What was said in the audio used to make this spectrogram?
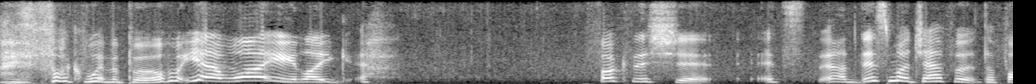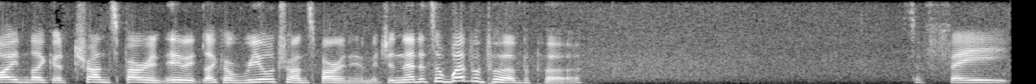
Fuck WebP Yeah, why? Like. Fuck this shit. It's uh, this much effort to find like a transparent image, like a real transparent image, and then it's a WebP It's a fake.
